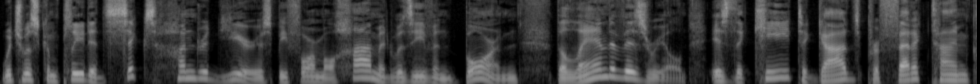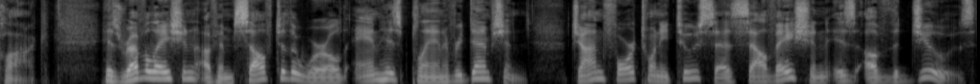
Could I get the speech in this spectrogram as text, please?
which was completed 600 years before Mohammed was even born, the land of Israel is the key to God's prophetic time clock his revelation of himself to the world and his plan of redemption. John 4:22 says salvation is of the Jews.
